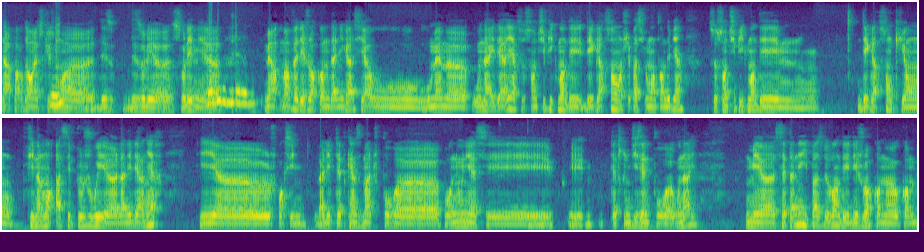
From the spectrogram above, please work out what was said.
Ah, pardon, excuse-moi, euh, dés- désolé, euh, Solé, mais, euh, mais, en mais en fait, des joueurs comme Dani Garcia ou, ou même euh, Unai derrière, ce sont typiquement des, des garçons, je sais pas si vous m'entendez bien, ce sont typiquement des, hum, des garçons qui ont finalement assez peu joué euh, l'année dernière. Et euh, je crois que c'est peut-être 15 matchs pour, euh, pour Nunez et, peut-être une dizaine pour euh, Unai. Mais cette année, il passe devant des, joueurs comme comme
